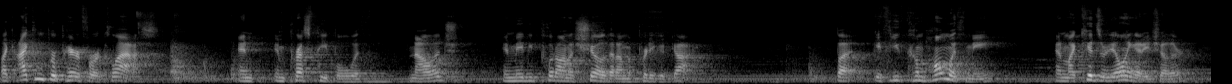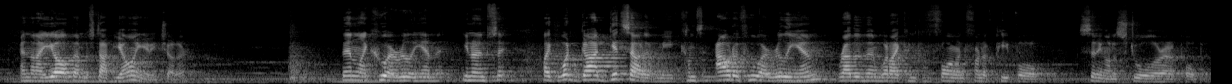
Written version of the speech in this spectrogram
Like, I can prepare for a class and impress people with knowledge and maybe put on a show that I'm a pretty good guy. But if you come home with me and my kids are yelling at each other, and then I yell at them to stop yelling at each other, then like who I really am, you know what I'm saying? Like what God gets out of me comes out of who I really am rather than what I can perform in front of people sitting on a stool or at a pulpit.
